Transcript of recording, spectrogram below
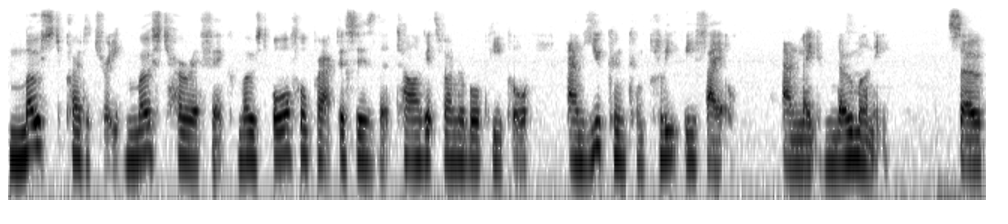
most predatory, most horrific, most awful practices that targets vulnerable people, and you can completely fail and make no money. So,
